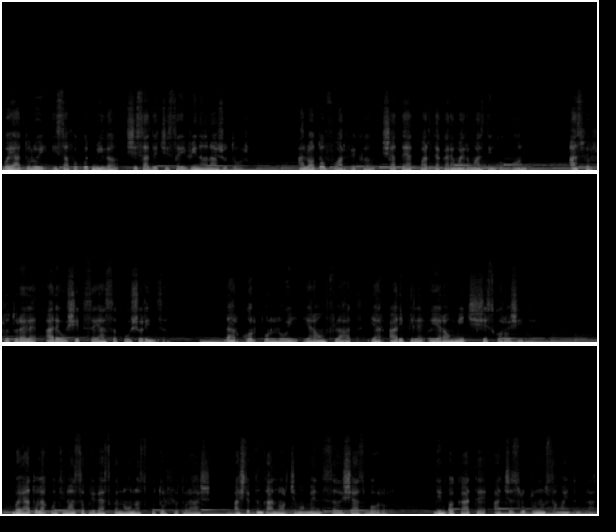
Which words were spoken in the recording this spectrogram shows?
Băiatului i s-a făcut milă și s-a decis să-i vină în ajutor. A luat o foarfecă și a tăiat partea care a mai rămas din cocon, astfel fluturele a reușit să iasă cu ușurință. Dar corpul lui era umflat, iar aripile îi erau mici și scorojite. Băiatul a continuat să privească nou născutul fluturaș, așteptând ca în orice moment să își ia zborul. Din păcate, acest lucru nu s-a mai întâmplat.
